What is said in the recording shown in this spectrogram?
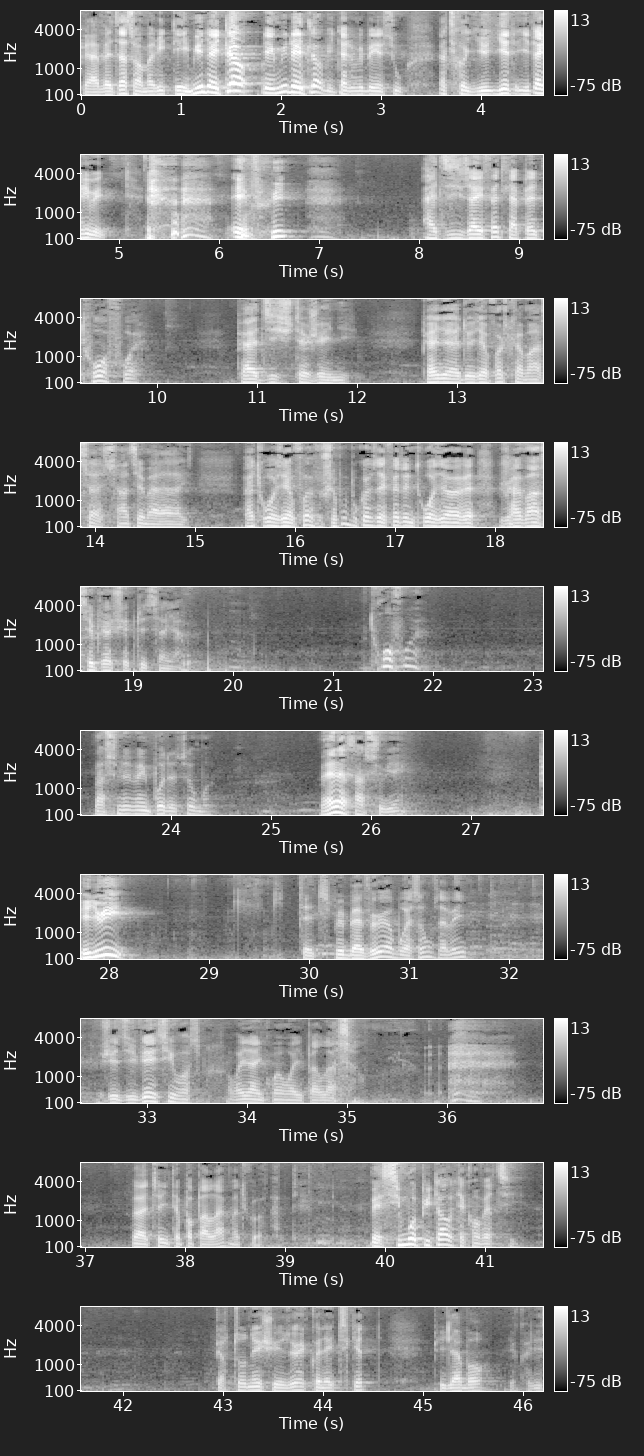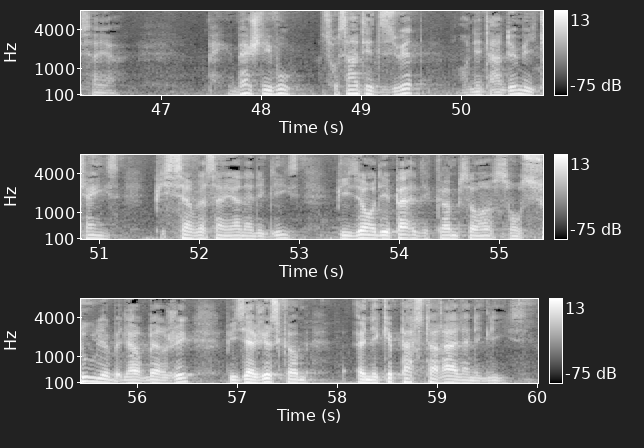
puis elle avait dit à son mari, t'es mieux d'être là, t'es mieux d'être là. Il est arrivé bien sous. En tout cas, il, est, arrivé. Et puis, elle dit, vous avez fait l'appel trois fois. Puis elle dit, j'étais gêné. Puis la deuxième fois, je commençais à se sentir mal à l'aise. La troisième fois, je ne sais pas pourquoi vous avez fait une troisième j'ai avancé puis j'ai accepté le Seigneur. Trois fois. Je m'en souviens même pas de ça, moi. Mais elle, elle s'en souvient. Puis lui, qui était un petit peu baveux à boisson, vous savez, j'ai dit, viens ici, on va, on va aller dans le coin, on va aller parler ensemble. Ben, tu sais, il n'était pas parlable, mais en tout cas. Ben, six mois plus tard, il était converti. Puis retourné chez eux à Connecticut. Puis là-bas, il a connu le Seigneur. Ben, imaginez-vous, 78, on est en 2015, puis ils servent le Seigneur dans l'Église, puis ils ont des, comme sont, sont sous leur berger, puis ils agissent comme une équipe pastorale dans l'Église.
